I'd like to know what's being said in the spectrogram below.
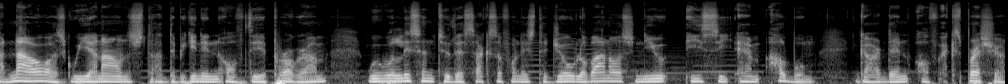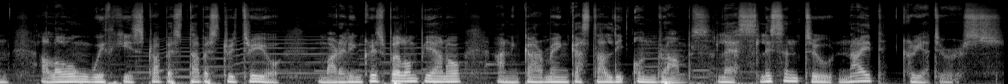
And now, as we announced at the beginning of the program, we will listen to the saxophonist Joe Lovano's new ECM album, Garden of Expression, along with his Trappist Tapestry trio, Marilyn Crispell on piano and Carmen Castaldi on drums. Let's listen to Night Creatures.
